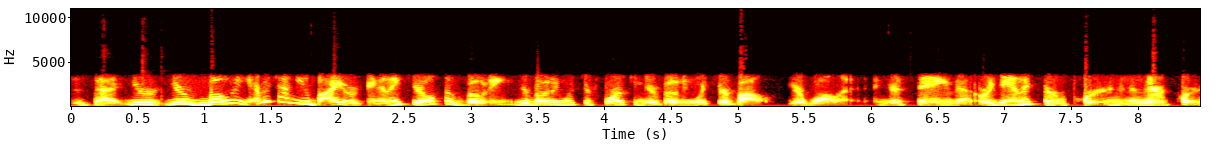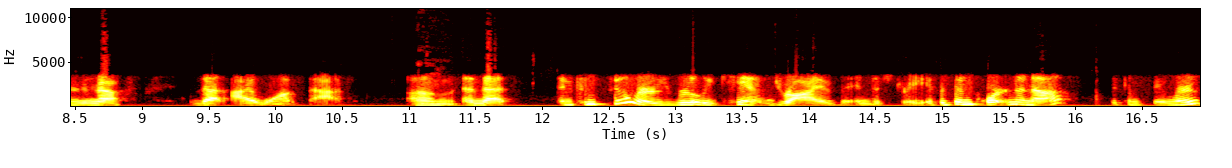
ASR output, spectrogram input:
is that you're you're voting every time you buy organic. You're also voting. You're voting with your fork and you're voting with your vol- your wallet, and you're saying that organics are important and they're important enough that I want that, um, and that and consumers really can't drive the industry. If it's important enough to consumers,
